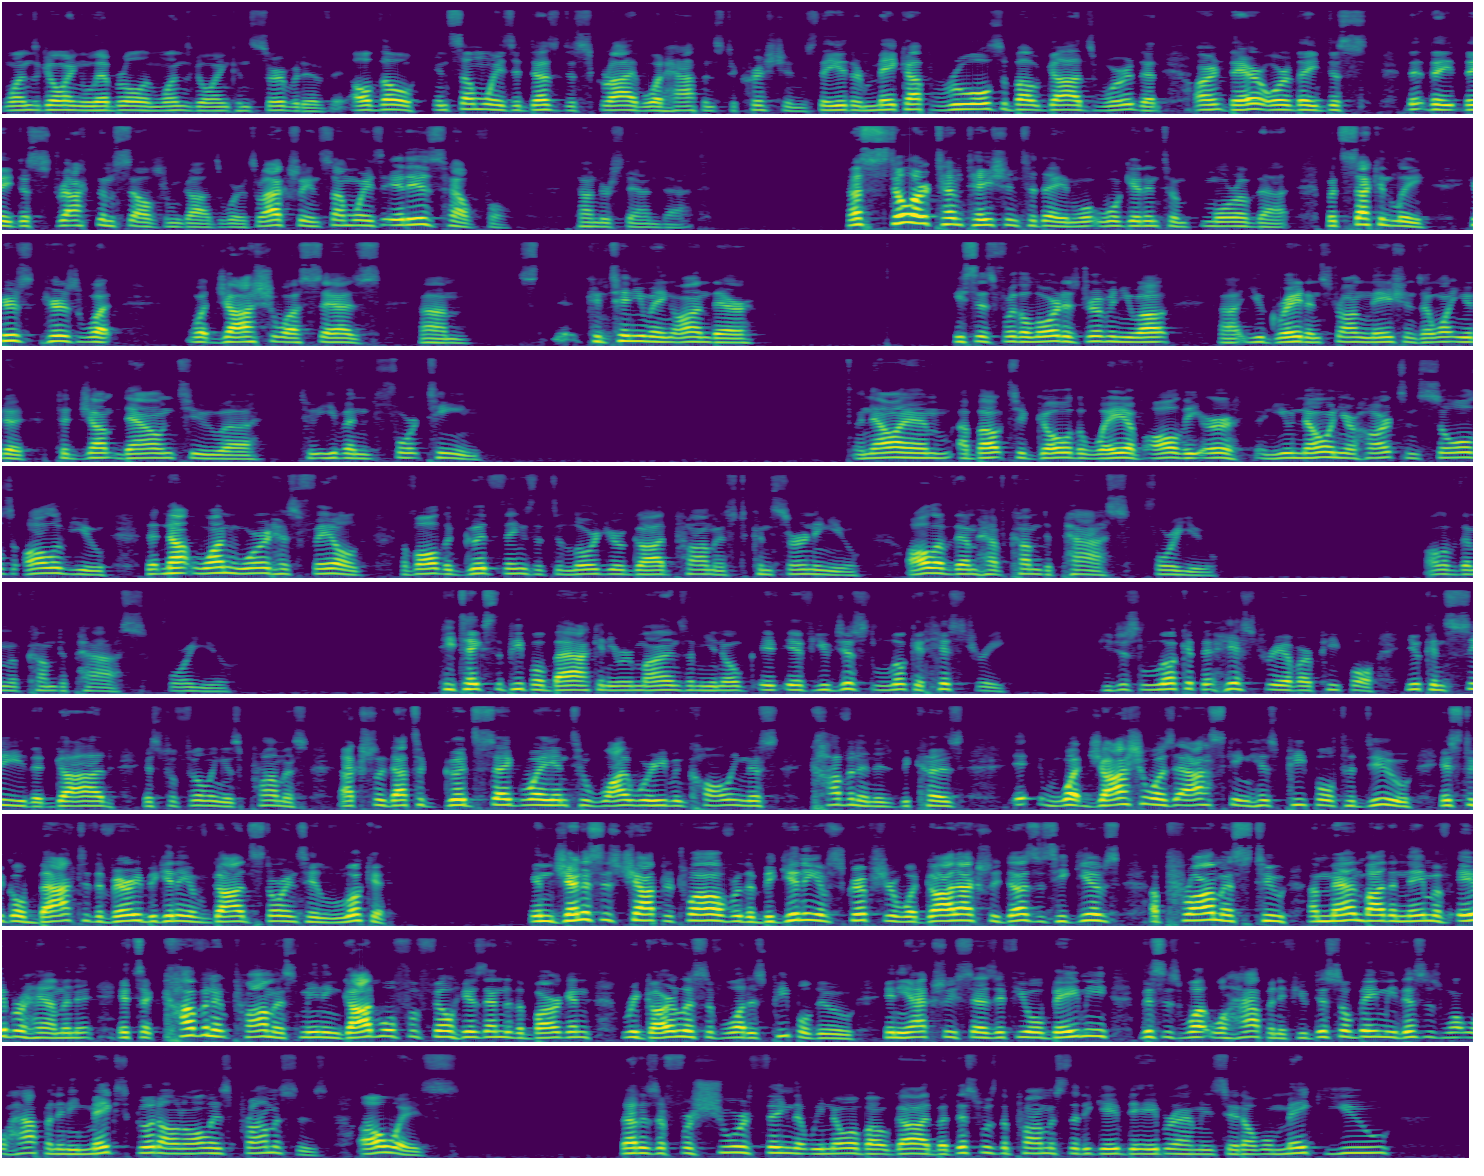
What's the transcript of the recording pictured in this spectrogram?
one's going liberal and one's going conservative. Although, in some ways, it does describe what happens to Christians. They either make up rules about God's word that aren't there, or they, dis- they, they distract themselves from God's word. So, actually, in some ways, it is helpful to understand that. That's still our temptation today, and we'll, we'll get into more of that. But, secondly, here's, here's what what Joshua says, um, continuing on there. He says, For the Lord has driven you out, uh, you great and strong nations. I want you to, to jump down to, uh, to even 14. And now I am about to go the way of all the earth, and you know in your hearts and souls, all of you, that not one word has failed of all the good things that the Lord your God promised concerning you. All of them have come to pass for you. All of them have come to pass for you. He takes the people back and he reminds them, you know, if, if you just look at history, if you just look at the history of our people, you can see that God is fulfilling his promise. Actually, that's a good segue into why we're even calling this covenant, is because it, what Joshua is asking his people to do is to go back to the very beginning of God's story and say, look at in Genesis chapter 12, or the beginning of Scripture, what God actually does is He gives a promise to a man by the name of Abraham. And it, it's a covenant promise, meaning God will fulfill His end of the bargain regardless of what His people do. And He actually says, If you obey me, this is what will happen. If you disobey me, this is what will happen. And He makes good on all His promises, always. That is a for sure thing that we know about God. But this was the promise that He gave to Abraham. He said, I will make you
